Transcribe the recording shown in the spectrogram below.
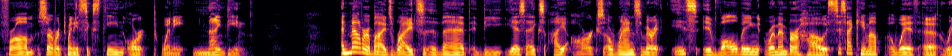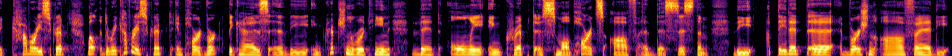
from Server 2016 or 2019. And Malwarebytes writes that the ESXiArgs ransomware is evolving. Remember how CISA came up with a recovery script? Well, the recovery script in part worked because the encryption routine that only encrypt small parts of the system. The updated uh, version of uh, the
